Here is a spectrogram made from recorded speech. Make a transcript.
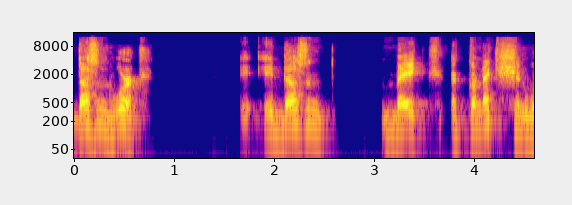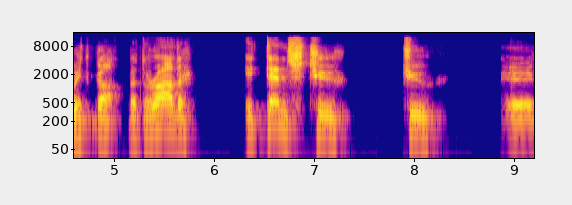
doesn't work. It, doesn't make a connection with God, but rather it tends to, to uh,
